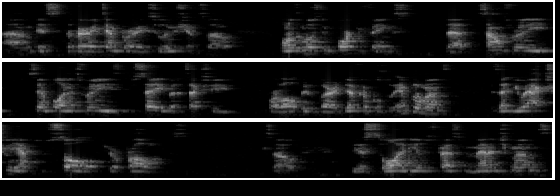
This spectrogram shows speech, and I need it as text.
um, it's a very temporary solution. So one of the most important things that sounds really simple and it's really easy to say, but it's actually for a lot of people very difficult to implement, is that you actually have to solve your problems. So this whole idea of stress management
